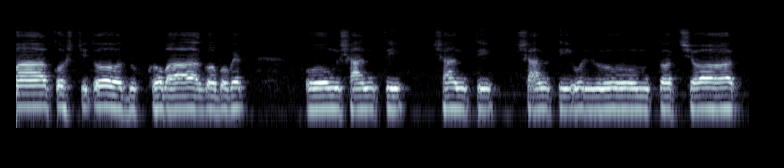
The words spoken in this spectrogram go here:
মা কশ্চিত দুঃখ ভাগ ভবেত ওং শান্তি শান্তি। শান্তি ওম তৎসৎ।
